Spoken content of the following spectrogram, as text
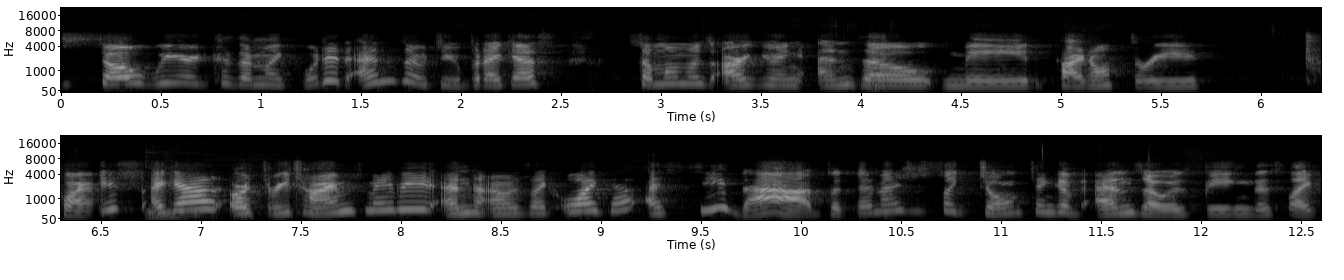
so weird because I'm like, what did Enzo do? But I guess someone was arguing Enzo made Final Three twice, I Mhm. guess, or three times maybe. And I was like, oh, I guess I see that. But then I just like don't think of Enzo as being this like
